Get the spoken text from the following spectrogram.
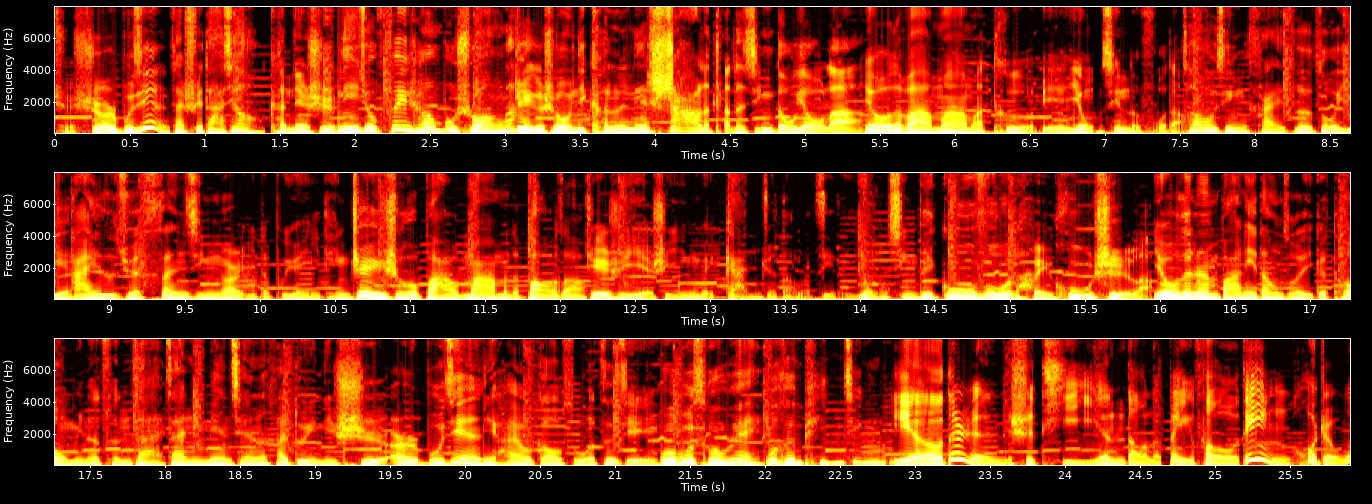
却视而不见，在睡大觉、看电视，你就非常不爽了。这个时候，你可能连杀了他的心都有了。有的爸爸妈妈特别用心的辅导，操心孩子的作业，孩子却三心二意的不愿意听。这时候，爸爸妈妈的暴躁，其实也是因为感觉到了自己的用心被辜负了，被忽视了。有的人。把你当做一个透明的存在，在你面前还对你视而不见，你还要告诉我自己我无所谓，我很平静吗？有的人是体验到了被否定或者误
